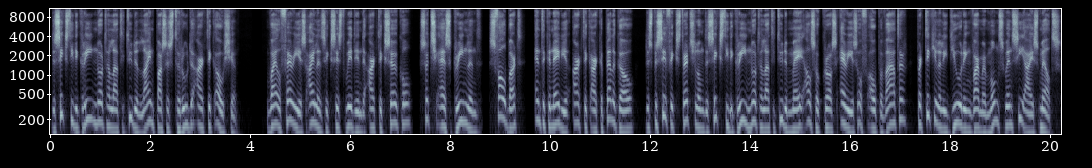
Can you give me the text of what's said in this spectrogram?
the 60 degree north latitude line passes through the Arctic Ocean. While various islands exist within the Arctic Circle, such as Greenland, Svalbard, and the Canadian Arctic Archipelago, the specific stretch along the 60 degree north latitude may also cross areas of open water, particularly during warmer months when sea ice melts.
